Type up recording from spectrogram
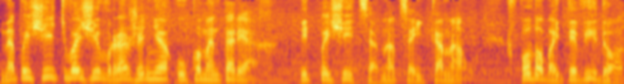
Напишіть ваші враження у коментарях, підпишіться на цей канал, вподобайте відео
